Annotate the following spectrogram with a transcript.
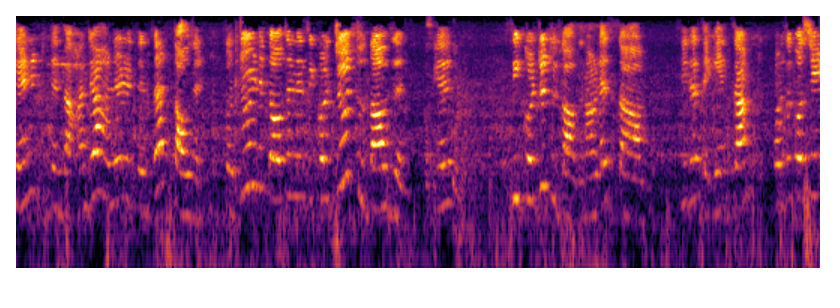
10 into 10 is 100, 100 into 10 is 1000. So 2 into 1000 is equal to 2000. Okay? It's equal to 2000. Now let's uh, see the second sum. What is the question?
